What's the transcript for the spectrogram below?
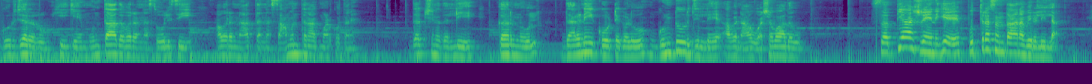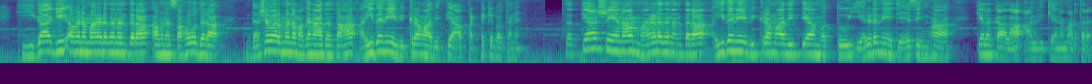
ಗುರ್ಜರರು ಹೀಗೆ ಮುಂತಾದವರನ್ನು ಸೋಲಿಸಿ ಅವರನ್ನು ತನ್ನ ಸಾಮಂತನಾಗಿ ಮಾಡ್ಕೋತಾನೆ. ದಕ್ಷಿಣದಲ್ಲಿ ಕರ್ನೂಲ್ ಧರಣಿ ಕೋಟೆಗಳು ಗುಂಟೂರು ಜಿಲ್ಲೆ ಅವನ ವಶವಾದವು. ಸತ್ಯಾಶ್ರಯನಿಗೆ ಪುತ್ರ ಸಂತಾನವಿರಲಿಲ್ಲ. ಹೀಗಾಗಿ ಅವನ ಮರಣದ ನಂತರ ಅವನ ಸಹೋದರ ದಶವರ್ಮನ ಮಗನಾದಂತಹ ಐದನೇ ವಿಕ್ರಮಾದಿತ್ಯ ಪಟ್ಟಕ್ಕೆ ಬರ್ತಾನೆ. ಸತ್ಯಾಶ್ರಯನ ಮರಣದ ನಂತರ ಐದನೇ ವಿಕ್ರಮಾದಿತ್ಯ ಮತ್ತು ಎರಡನೇ ಜಯಸಿಂಹ ಕೆಲ ಕಾಲ ಆಳ್ವಿಕೆಯನ್ನು ಮಾಡ್ತಾರೆ.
